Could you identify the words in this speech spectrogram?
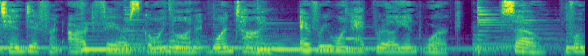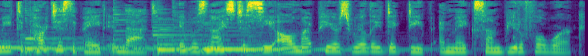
10 different art fairs going on at one time, everyone had brilliant work. So, for me to participate in that, it was nice to see all my peers really dig deep and make some beautiful work.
